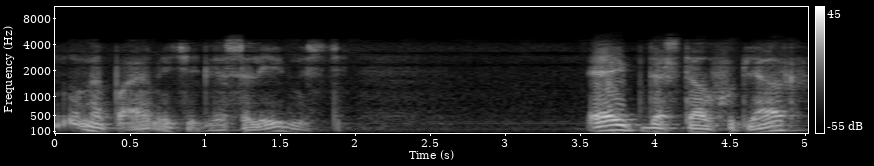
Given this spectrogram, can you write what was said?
Ну, на памяти, для солидности». Эйб достал футляр.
